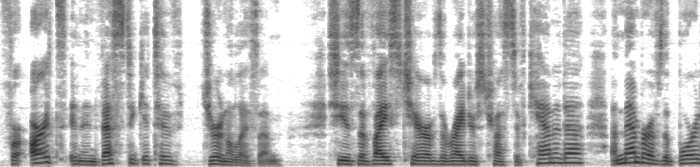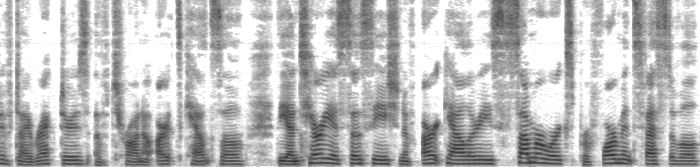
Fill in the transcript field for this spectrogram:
for arts and investigative journalism. She is the vice chair of the Writers' Trust of Canada, a member of the board of directors of Toronto Arts Council, the Ontario Association of Art Galleries, Summerworks Performance Festival,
